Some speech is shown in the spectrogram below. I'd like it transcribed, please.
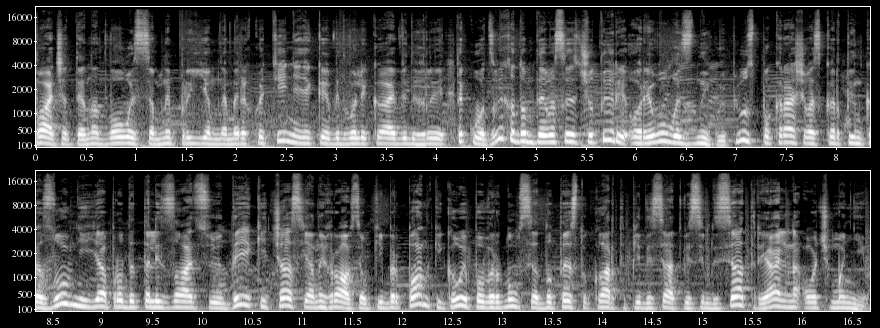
бачите над волоссям неприємне мерехкотіння, яке відволікає від гри. Так от, з виходом DLSS 4 оріоли зникли, плюс покращилась картинка зовні. Я про деталізацію. Деякий час я не грався в кіберпанк і коли повернувся до тесту карти 5080, реально очманів.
